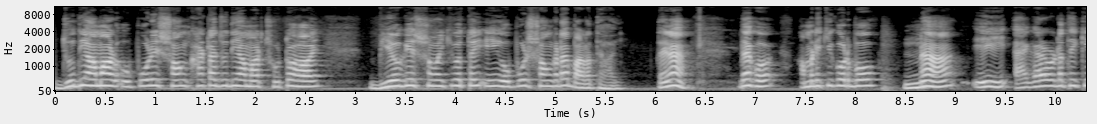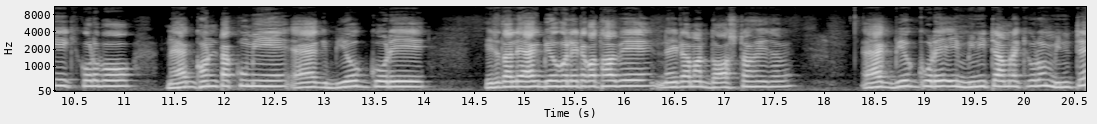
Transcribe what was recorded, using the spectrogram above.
যদি আমার ওপরের সংখ্যাটা যদি আমার ছোট হয়, বিয়োগের সময় কী করতে হয়? এই ওপরের সংখ্যাটা বাড়াতে হয়, তাই না? দেখো, আমরা কি করব? না, এই এগারোটা থেকে কী করব? না, এক ঘণ্টা কমিয়ে এক বিয়োগ করে এটা তাহলে এক বিয়োগ হলে এটা কথা হবে? না, এটা আমার দশটা হয়ে যাবে। এক বিয়োগ করে এই মিনিটটা আমরা কী করব? মিনিটে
